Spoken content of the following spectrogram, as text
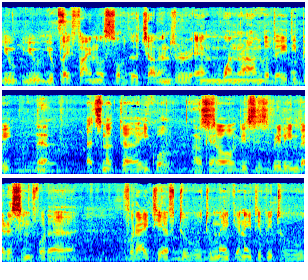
you, you, you play finals of the challenger and one round of the ATP. Yeah. That's not uh, equal. Okay. So this is really embarrassing for the for ITF to, to make an ATP to,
